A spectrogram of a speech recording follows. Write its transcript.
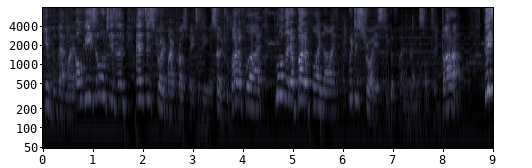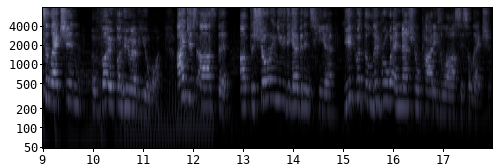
given that my obvious autism has destroyed my prospects of being a social butterfly more than a butterfly knife would destroy a stick of home brand salted butter. This election, vote for whoever you want. I just ask that after showing you the evidence here, you put the Liberal and National parties last this election.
